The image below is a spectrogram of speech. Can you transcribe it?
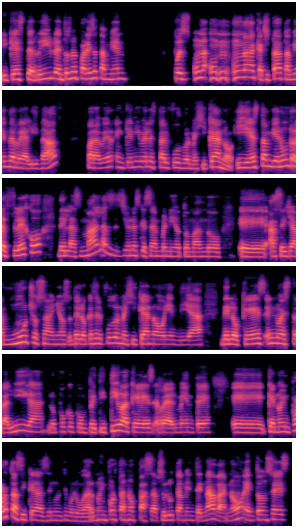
y que es terrible. Entonces me parece también, pues, una, un, una cachetada también de realidad para ver en qué nivel está el fútbol mexicano. Y es también un reflejo de las malas decisiones que se han venido tomando eh, hace ya muchos años, de lo que es el fútbol mexicano hoy en día, de lo que es en nuestra liga, lo poco competitiva que es realmente, eh, que no importa si quedas en último lugar, no importa, no pasa absolutamente nada, ¿no? Entonces,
